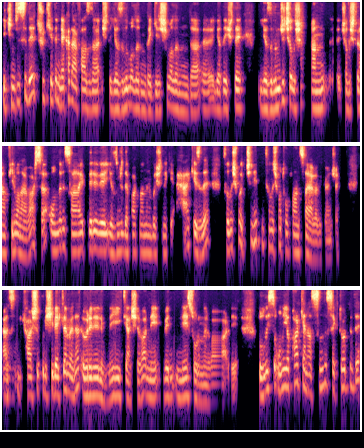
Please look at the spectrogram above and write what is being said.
İkincisi de Türkiye'de ne kadar fazla işte yazılım alanında, girişim alanında ya da işte yazılımcı çalışan çalıştıran firmalar varsa onların sahipleri ve yazılımcı departmanlarının başındaki herkesle tanışmak için hep bir tanışma toplantısı ayarladık önce. Yani karşılıklı bir şey beklemeden öğrenelim neye ihtiyaçları var ne ve ne sorunları var diye. Dolayısıyla onu yaparken aslında sektörde de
